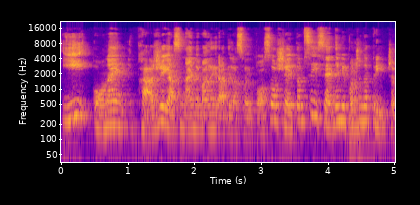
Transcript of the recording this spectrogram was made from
I ona je, kaže, ja sam najnormalnije radila svoj posao, šetam se i sednem i počnem da pričam.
